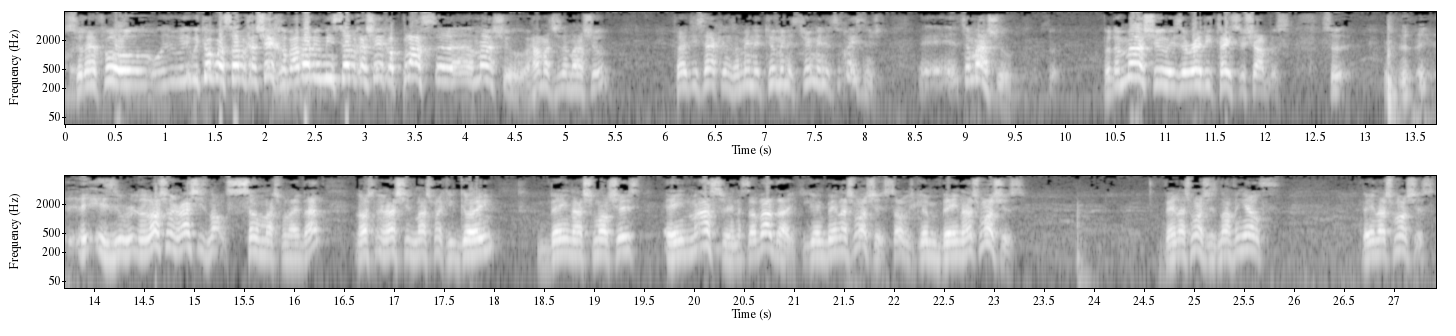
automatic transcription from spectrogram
So therefore, we, we talk about Sabach HaShecha, but we mean Sabach HaShecha plus uh, Mashu? How much is a Mashu? 30 seconds, a minute, 2 minutes, 3 minutes, it's a Mashu. But a Mashu is already of Shabbos. So, is Lashon Rashi is not so much like that. Lashon Rashi is much like going Bein Hashmoshes, Ein it's Avadai. You're going Bein Hashmoshes. So you're going Bein Hashmoshes. Bein Hashmoshes, nothing else. Bein Hashmoshes.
